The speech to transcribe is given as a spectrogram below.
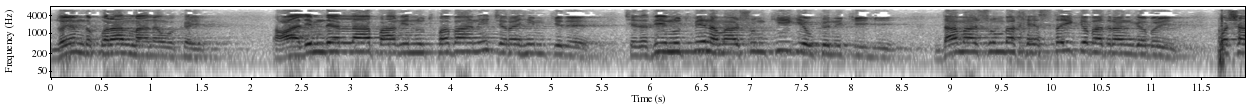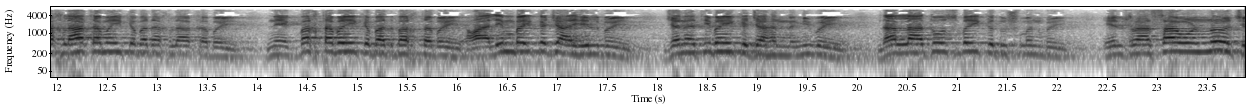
دویم د قران معنی وکي عالم دی الله پاغي نطفه باندې چې رحم کړي چې د دې نطفه نه ماشوم کیږي او کني کیږي دا ماشوم به خيستای کې بدرنګ وي خوش اخلاق مې کې بد اخلاق وي نیک بخت به کې بدبخت به عالم به کې جاهل به جنتی به کې جهنمی به دا الله دوست به کې دشمن به الټراساوند چې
